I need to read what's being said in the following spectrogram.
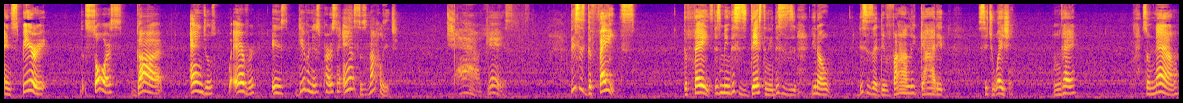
And spirit, the source, God, angels, whatever, is giving this person answers, knowledge. Child, yes. This is the fates. the fates. This means this is destiny. This is, you know, this is a divinely guided situation. Okay? So now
